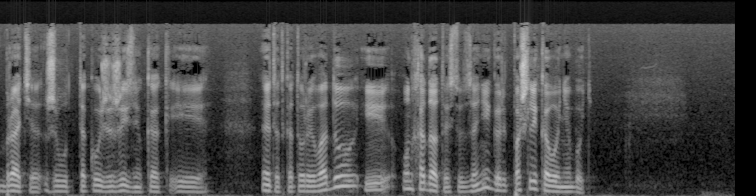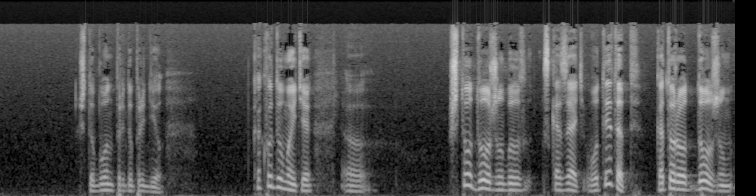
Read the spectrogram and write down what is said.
Братья живут такой же жизнью, как и этот, который в аду, и он ходатайствует за них, говорит, пошли кого-нибудь, чтобы он предупредил. Как вы думаете, э, что должен был сказать вот этот, которого должен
